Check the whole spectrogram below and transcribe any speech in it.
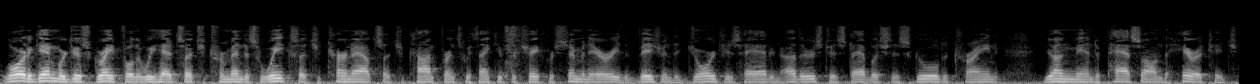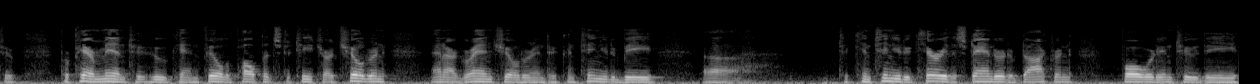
Lord, again, we're just grateful that we had such a tremendous week, such a turnout, such a conference. We thank you for Chafer Seminary, the vision that George has had and others to establish this school to train young men to pass on the heritage, to prepare men to, who can fill the pulpits to teach our children and our grandchildren, and to continue to be, uh, to continue to carry the standard of doctrine forward into the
